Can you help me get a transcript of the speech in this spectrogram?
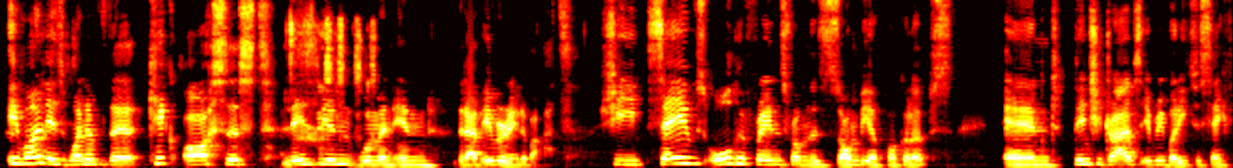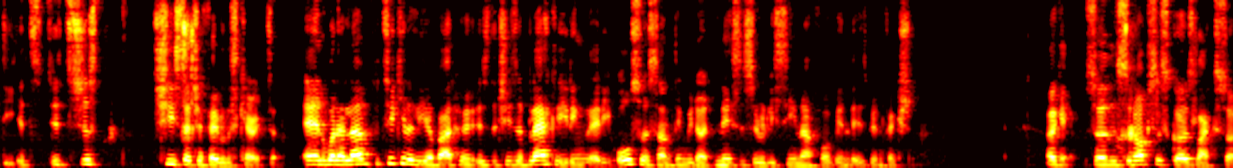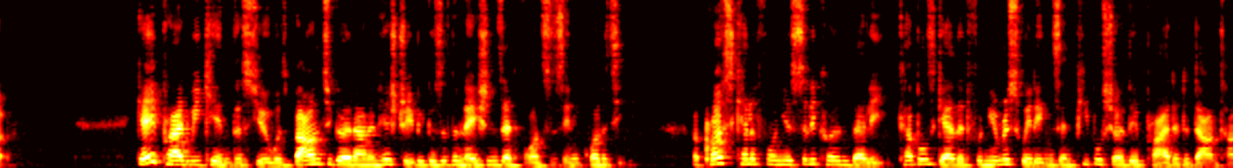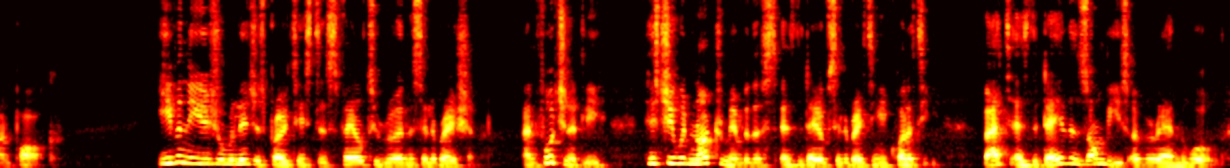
Yvonne is one of the kick assest lesbian women in that I've ever read about. She saves all her friends from the zombie apocalypse and then she drives everybody to safety. It's it's just she's such a fabulous character. And what I love particularly about her is that she's a black leading lady, also something we don't necessarily see enough of in lesbian fiction. Okay, so the synopsis goes like so. Gay Pride weekend this year was bound to go down in history because of the nation's advances in equality. Across California's Silicon Valley, couples gathered for numerous weddings and people showed their pride at a downtown park. Even the usual religious protesters failed to ruin the celebration. Unfortunately, History would not remember this as the day of celebrating equality, but as the day the zombies overran the world.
